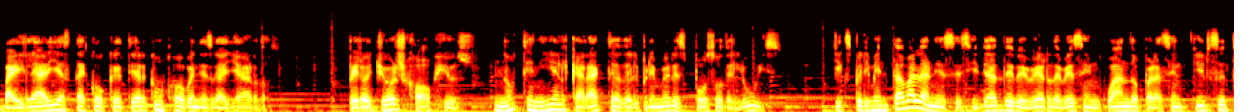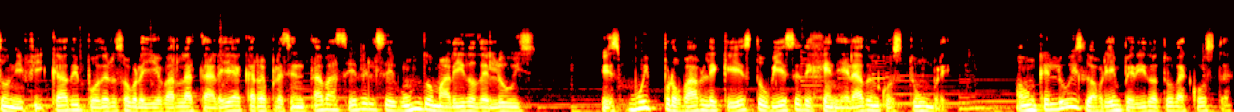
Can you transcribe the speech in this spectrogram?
bailar y hasta coquetear con jóvenes gallardos. Pero George Hopkins no tenía el carácter del primer esposo de Experimentaba la necesidad de beber de vez en cuando para sentirse tonificado y poder sobrellevar la tarea que representaba ser el segundo marido de Louis. Es muy probable que esto hubiese degenerado en costumbre, aunque Louis lo habría impedido a toda costa,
